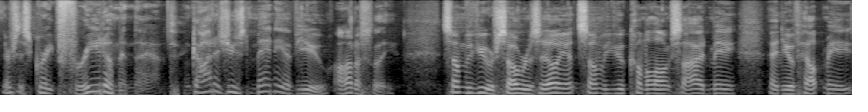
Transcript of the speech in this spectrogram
There's this great freedom in that. And God has used many of you, honestly. Some of you are so resilient. Some of you come alongside me and you've helped me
